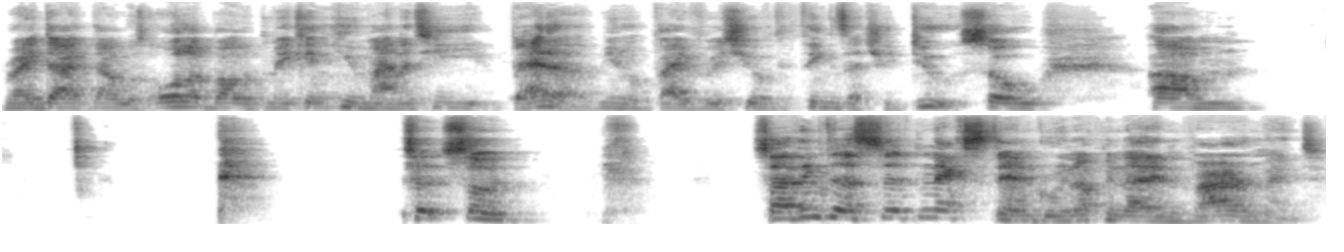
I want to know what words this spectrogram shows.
right? That that was all about making humanity better, you know, by virtue of the things that you do. So, um, so so so I think to a certain extent, growing up in that environment,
